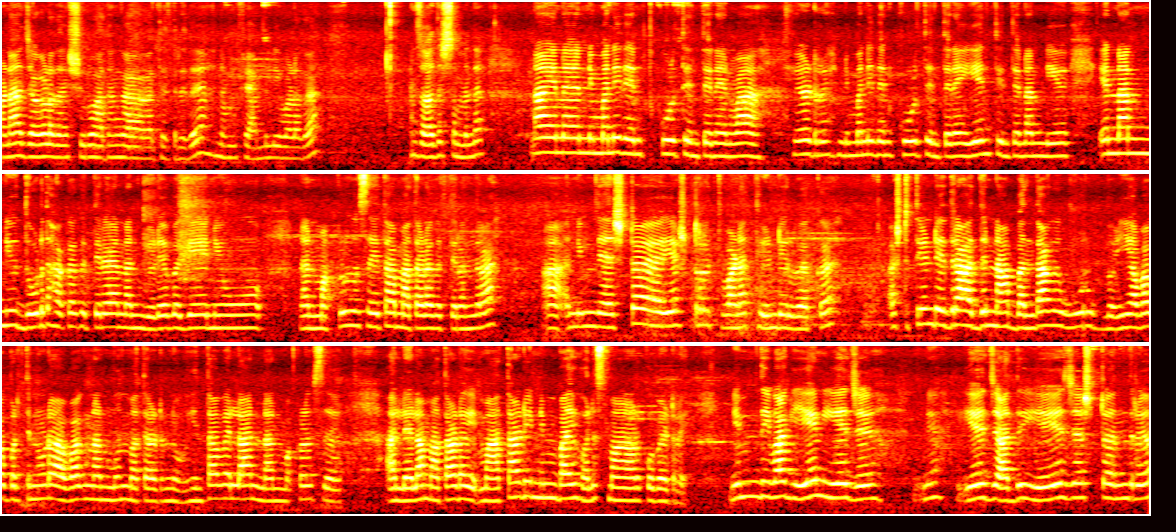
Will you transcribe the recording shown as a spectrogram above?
ಒಣ ಜಗಳದ ಶುರು ಆದಂಗೆ ಆಗತ್ತೈತೆ ರೀ ಇದು ನಮ್ಮ ಫ್ಯಾಮಿಲಿ ಒಳಗೆ. ಸೊ ಅದ್ರ ಸಂಬಂಧ ನಾ ಏನು ನಿಮ್ಮ ಮನೇದು ಏನು ಕೂಳು ತಿಂತೇನೇನ್ವಾ? ಹೇಳ್ರಿ ನಿಮ್ಮ ಮನೇದೇನು ಕೂಳ್ ತಿಂತೇನೆ, ಏನು ತಿಂತೇನೆ, ನಾನು ನೀವು, ಏನು ನಾನು ನೀವು ದುಡ್ದು ಹಾಕಾಕತ್ತೀರ ನನ್ನ ವಿಡಿಯೋ ಬಗ್ಗೆ ನೀವು ನನ್ನ ಮಕ್ಕಳು ಸಹಿತ ಮಾತಾಡಕತ್ತೀರಂದ್ರೆ ನಿಮ್ದು ಎಷ್ಟು ಎಷ್ಟರ ಒಣ ತಿಂಡಿ ಇರ್ಬೇಕು? ಅಷ್ಟು ತಿಂಡಿ ಇದ್ರೆ ಅದನ್ನು ನಾ ಬಂದಾಗ ಊರು ಯಾವಾಗ ಬರ್ತೀನಿ ನೋಡು, ಅವಾಗ ನಾನು ಮುಂದೆ ಮಾತಾಡ್ರಿ ನೀವು. ಇಂಥವೆಲ್ಲ ನನ್ನ ಮಕ್ಕಳು ಸ, ಅಲ್ಲೆಲ್ಲ ಮಾತಾಡೋ, ಮಾತಾಡಿ ನಿಮ್ಮ ಬಾಯಿ ಹೊಲಸು ಮಾಡ್ಕೋಬೇಡ್ರಿ. ನಿಮ್ದು ಇವಾಗ ಏನು ಏಜ್ ಏಜ್, ಅದು ಏಜ್ ಅಷ್ಟು ಅಂದ್ರೆ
